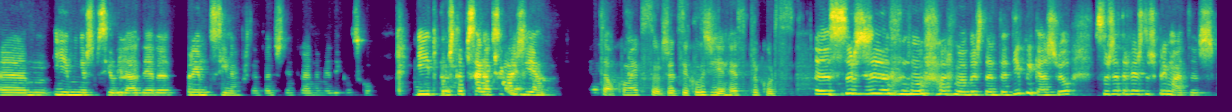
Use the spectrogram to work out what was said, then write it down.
um, ehm, e a minha especialidade era pré-medicina, portanto antes de entrar na medical school. E depois comecei na psicologia. Então, como é que surge a psicologia nesse percurso? Uh, surge de uma forma bastante atípica, acho eu, surge através dos primatas.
